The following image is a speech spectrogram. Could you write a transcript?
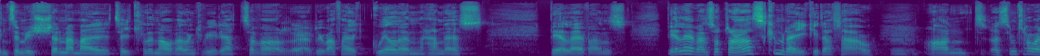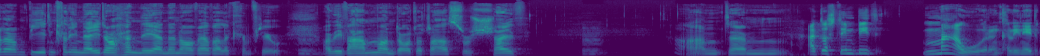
intermission mae mae teitl y nofel yn cyfeirio ato fo, yeah. rhyw fath o egwyl yn hanes Bill Evans. Bill Evans o dras Cymreig gyda llaw, mm. ond oes dim llawer o'n byd yn cael ei wneud o hynny yn y nofel fel y Cymfriw. Mm. Oedd ei fam ond dod o dras Rwsiaidd. Mm. Ond... Um... A does dim byd mawr yn cael ei wneud.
